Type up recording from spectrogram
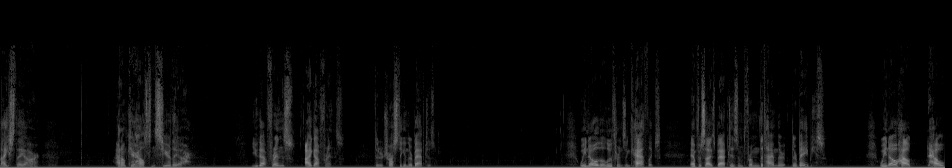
nice they are, I don't care how sincere they are. You got friends, I got friends that are trusting in their baptism. We know the Lutherans and Catholics emphasize baptism from the time they're, they're babies. We know how, how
